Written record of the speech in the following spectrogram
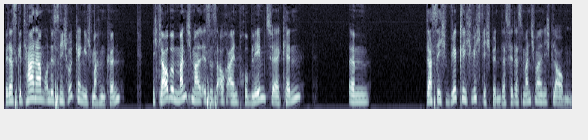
wir das getan haben und es nicht rückgängig machen können. Ich glaube, manchmal ist es auch ein Problem zu erkennen, ähm, dass ich wirklich wichtig bin, dass wir das manchmal nicht glauben.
